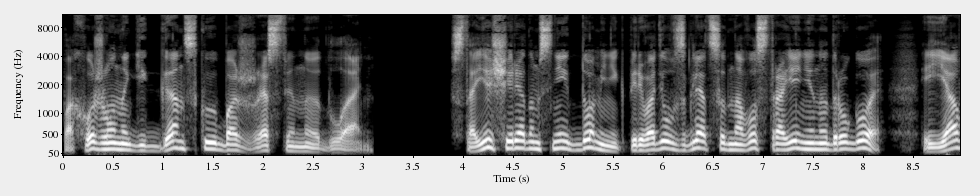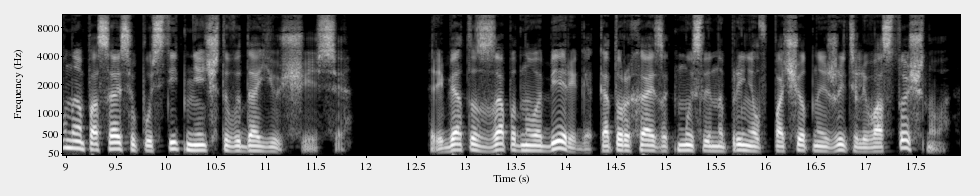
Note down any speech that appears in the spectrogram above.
похожего на гигантскую божественную длань. Стоящий рядом с ней Доминик переводил взгляд с одного строения на другое, явно опасаясь упустить нечто выдающееся. Ребята с западного берега, которых Айзек мысленно принял в почетные жители Восточного, —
